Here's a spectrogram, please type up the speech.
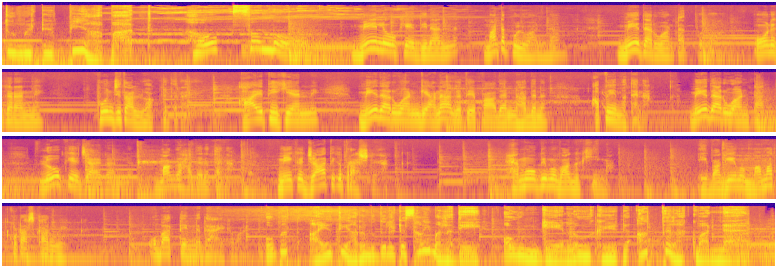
පුතුමට පියාපත්. Hope for more. මේ ලෝකයේ දිනන්න මට පුළුවන්නම් මේ දරුවන්ටත් පුළුවන්. ඕන කරන්නේ පුංචි තල්ලුවක් විතරයි. ආයති කියන්නේ මේ දරුවන්ගේ අනාගතය පාදන්න හදන අපේම තැනක්. මේ දරුවන්ටත් ලෝකය ජයගන්න මඟ හදන තැනක්. මේක ජාතික ප්‍රශ්නයක්. හැමෝගෙම වගකීමක්. ඒ වගේම මමත් කොටස්කරුවෙක්. ඔබත් එන්න දායකවන්. ඔබත් අයති අරමුදුලට සවිමලදී ඔවුන්ගේ ලෝකයට අත්තලක් වන්න.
